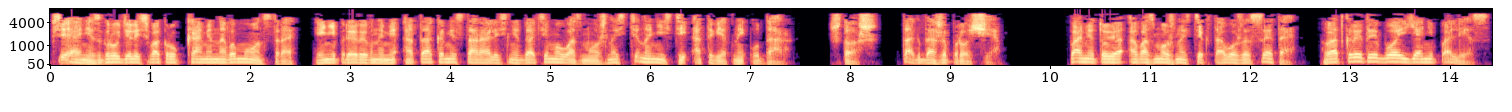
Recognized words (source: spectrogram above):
Все они сгрудились вокруг каменного монстра и непрерывными атаками старались не дать ему возможности нанести ответный удар. Что ж, так даже проще. Памятуя о возможностях того же сета, в открытый бой я не полез.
